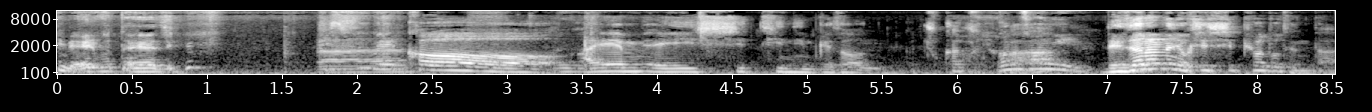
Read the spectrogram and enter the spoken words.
내일부터 해야지 피스메이커 IMACT님께서 축하 축하. 현상이- 내전하는 역시 씹혀도 된다.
